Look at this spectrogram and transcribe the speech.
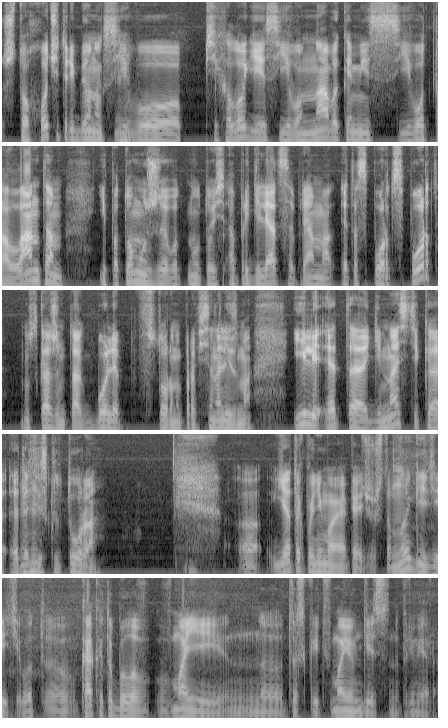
что хочет ребенок с Мгм. его психологией, с его навыками, с его талантом, и потом уже вот, ну, то есть определяться прямо, это спорт-спорт, ну, скажем так, более в сторону профессионализма, или это гимнастика, это Мгм. физкультура. Э, Я так понимаю, опять же, что многие дети, вот э, как это было в- моей, н- так сказать, в моем детстве, например,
